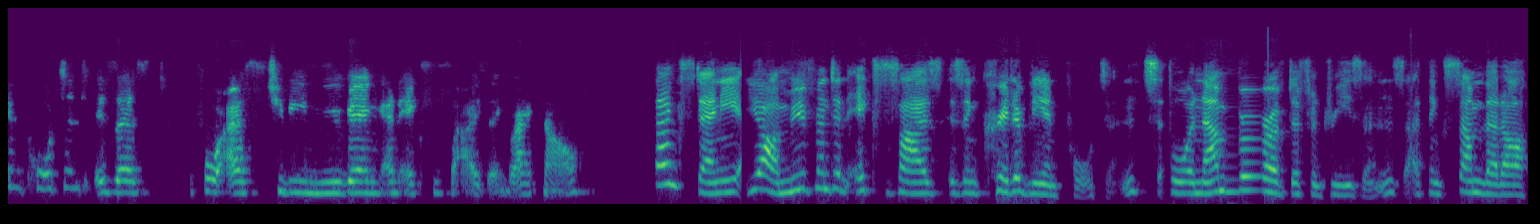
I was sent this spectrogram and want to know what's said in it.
important is it for us to be moving and exercising right now? Thanks, Danny. Yeah, movement and exercise is incredibly important for a number of different reasons. I think some that are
